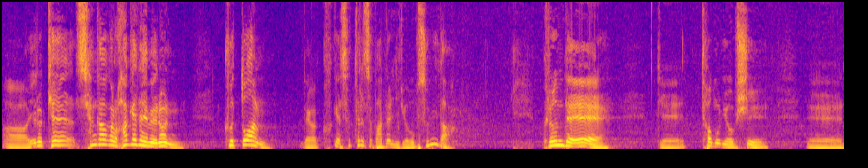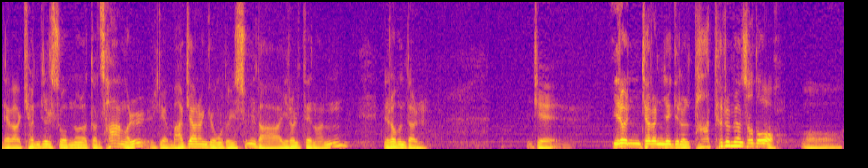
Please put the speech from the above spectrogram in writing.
어, 이렇게 생각을 하게 되면은 그 또한 내가 크게 스트레스 받을 일이 없습니다. 그런데 이제 터무니없이 에, 내가 견딜 수 없는 어떤 상황을 이렇게 맞이하는 경우도 있습니다. 이럴 때는 여러분들 이제 이런 저런 얘기를 다 들으면서도 어,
